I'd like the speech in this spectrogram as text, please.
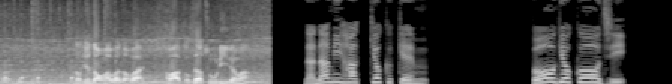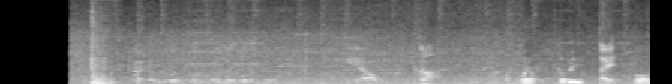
算了算了，弄就弄啊，不然怎么办？好不好？总是要处理的嘛。防御工事看了？哎呦，可不可以？哎，哦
